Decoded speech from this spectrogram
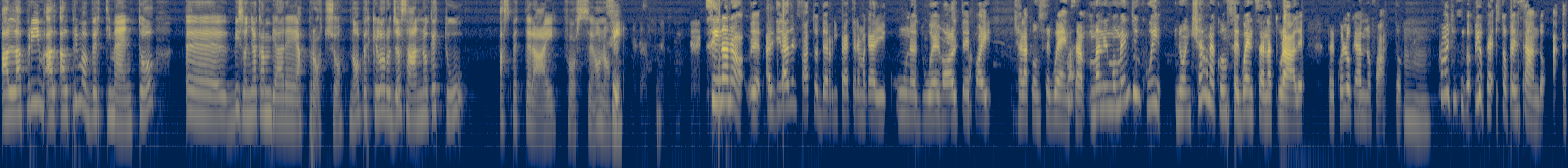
alla prim- al, al primo avvertimento eh, bisogna cambiare approccio, no? Perché loro già sanno che tu aspetterai, forse, o no? Sì. Sì, no, no, eh, al di là del fatto del ripetere magari una, due volte e poi c'è la conseguenza, ma nel momento in cui non c'è una conseguenza naturale per quello che hanno fatto, Mhm. come ci si... Io pe- sto pensando a, a-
